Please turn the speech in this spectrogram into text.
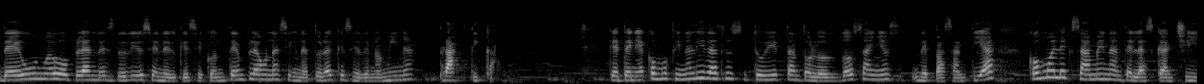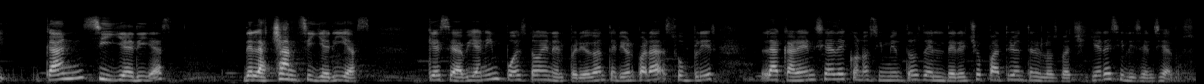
de un nuevo plan de estudios en el que se contempla una asignatura que se denomina práctica, que tenía como finalidad sustituir tanto los dos años de pasantía como el examen ante las cancillerías de las chancillerías que se habían impuesto en el periodo anterior para suplir la carencia de conocimientos del derecho patrio entre los bachilleres y licenciados.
